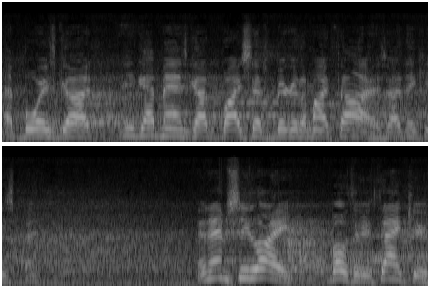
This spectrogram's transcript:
that boy's got, he got man's got biceps bigger than my thighs. I think he's. And MC Lyte, both of you, thank you.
